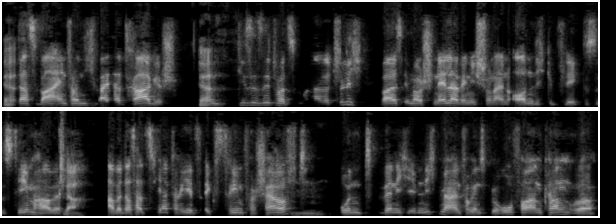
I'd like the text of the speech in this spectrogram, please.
ja. das war einfach nicht weiter tragisch. Ja. Und diese Situation, natürlich war es immer schneller, wenn ich schon ein ordentlich gepflegtes System habe. Klar. Aber das hat sich einfach jetzt extrem verschärft. Mhm. Und wenn ich eben nicht mehr einfach ins Büro fahren kann oder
